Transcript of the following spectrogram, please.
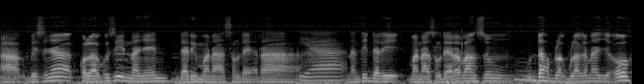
ah, biasanya kalau aku sih nanyain dari mana asal daerah. Iya. nanti dari mana asal daerah langsung udah belak-belakan aja. Oh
